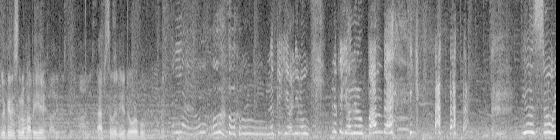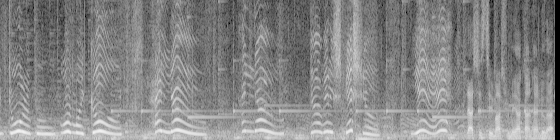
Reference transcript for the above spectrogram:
look at this little puppy here. Absolutely adorable. Hello. Oh, look at your little, look at your little bum bag. You're so adorable. Oh my god. Hello. Hello. You're very special. Yeah. That's just too much for me. I can't handle that.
